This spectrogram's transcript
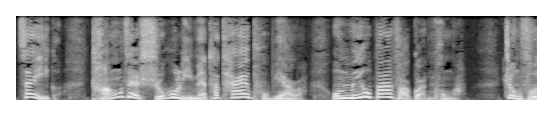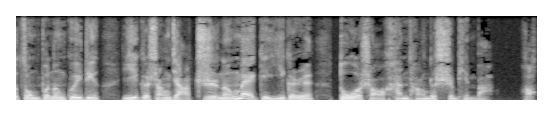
再一个，糖在食物里面它太普遍了，我们没有办法管控啊。政府总不能规定一个商家只能卖给一个人多少含糖的食品吧？好，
